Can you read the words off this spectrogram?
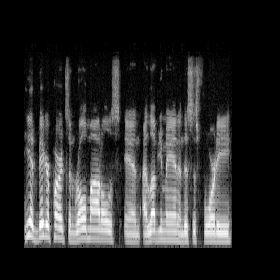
he had bigger parts in role models and I Love You Man and This Is Forty.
